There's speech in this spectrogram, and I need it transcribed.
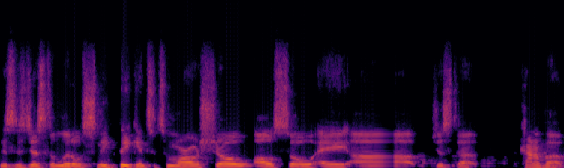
This is just a little sneak peek into tomorrow's show. Also, a uh, just a kind of a,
